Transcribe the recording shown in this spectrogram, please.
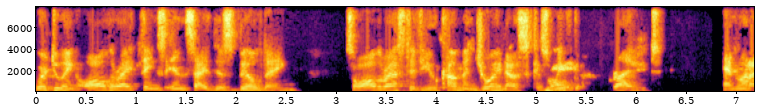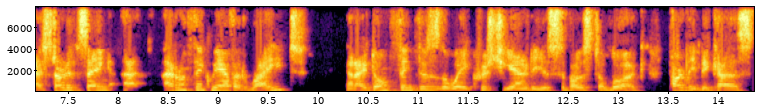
we're doing all the right things inside this building. So all the rest of you come and join us because right. we've got it right. And when I started saying, I, I don't think we have it right, and I don't think this is the way Christianity is supposed to look, partly because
